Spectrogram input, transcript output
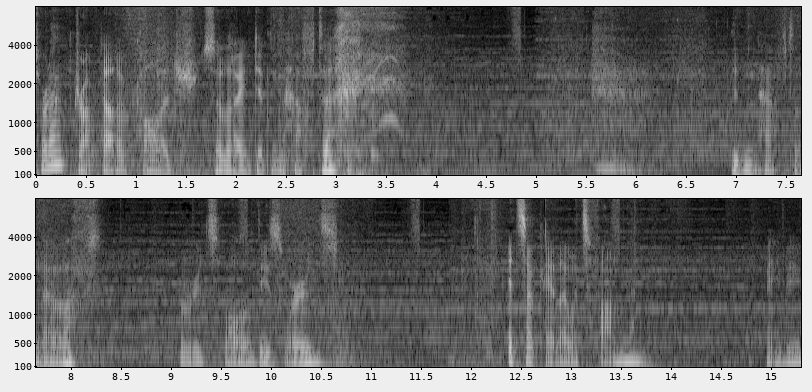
Sort of dropped out of college so that I didn't have to. didn't have to know the roots of all of these words. It's okay though, it's fun. Maybe.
